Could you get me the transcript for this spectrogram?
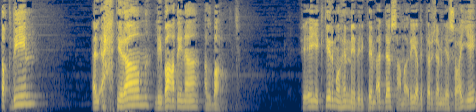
تقديم الاحترام لبعضنا البعض. في آية كتير مهمة بالكتاب المقدس عم أقريها بالترجمة اليسوعية.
